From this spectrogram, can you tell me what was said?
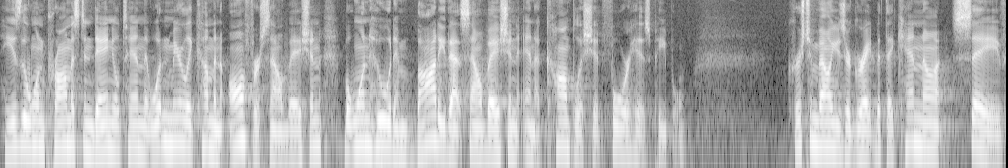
He is the one promised in Daniel 10 that wouldn't merely come and offer salvation, but one who would embody that salvation and accomplish it for his people. Christian values are great, but they cannot save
